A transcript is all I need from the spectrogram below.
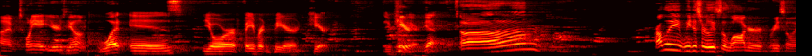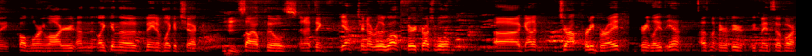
I'm 28 years young. What is your favorite beer here? Favorite Here? yeah. Um, probably we just released a lager recently called Loring Lager, and like in the vein of like a Czech style pils, and I think yeah, turned out really well. Very crushable. Uh, got it dropped pretty bright. Great late. Yeah, that was my favorite beer we've made so far.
